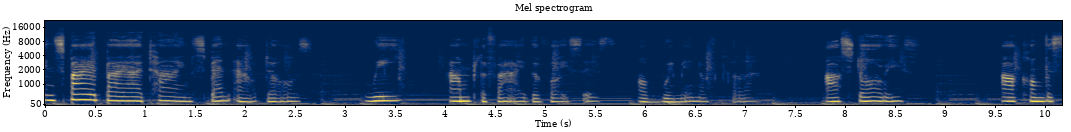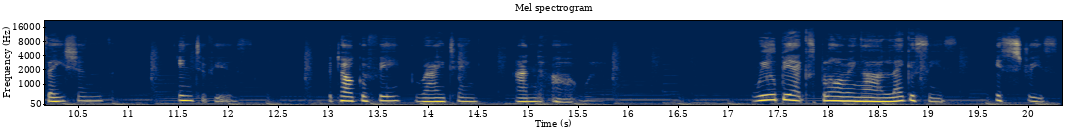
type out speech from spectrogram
Inspired by our time spent outdoors, we amplify the voices of women of colour, our stories, our conversations, interviews, photography, writing, and artwork. We'll be exploring our legacies, histories,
